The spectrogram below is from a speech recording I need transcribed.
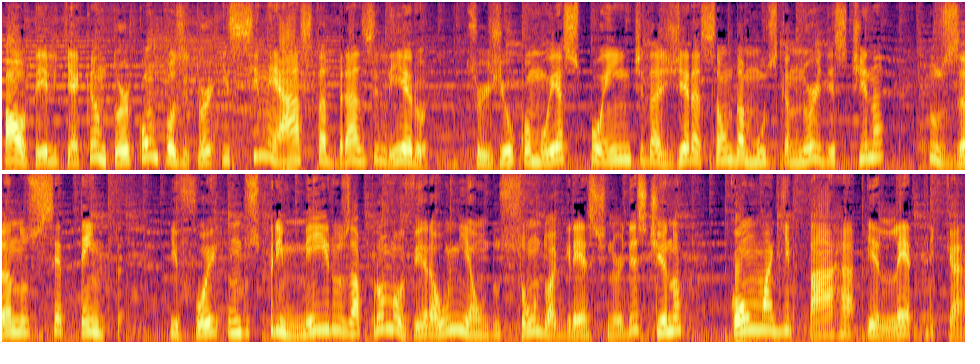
Pauta. Ele que é cantor, compositor e cineasta brasileiro. Surgiu como expoente da geração da música nordestina nos anos 70 e foi um dos primeiros a promover a união do som do agreste nordestino com a guitarra elétrica.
